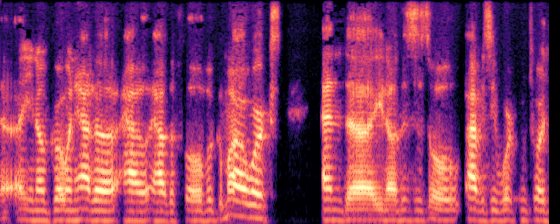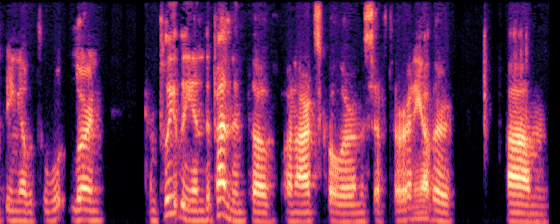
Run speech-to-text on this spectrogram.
uh, you know, growing how to how how the flow of a Gemara works. And uh, you know this is all obviously working towards being able to w- learn completely independent of an ArtScroll or a Mesivta or any other um,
